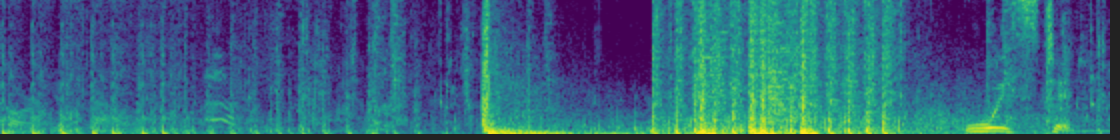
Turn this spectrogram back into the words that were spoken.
Target down. Wasted.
